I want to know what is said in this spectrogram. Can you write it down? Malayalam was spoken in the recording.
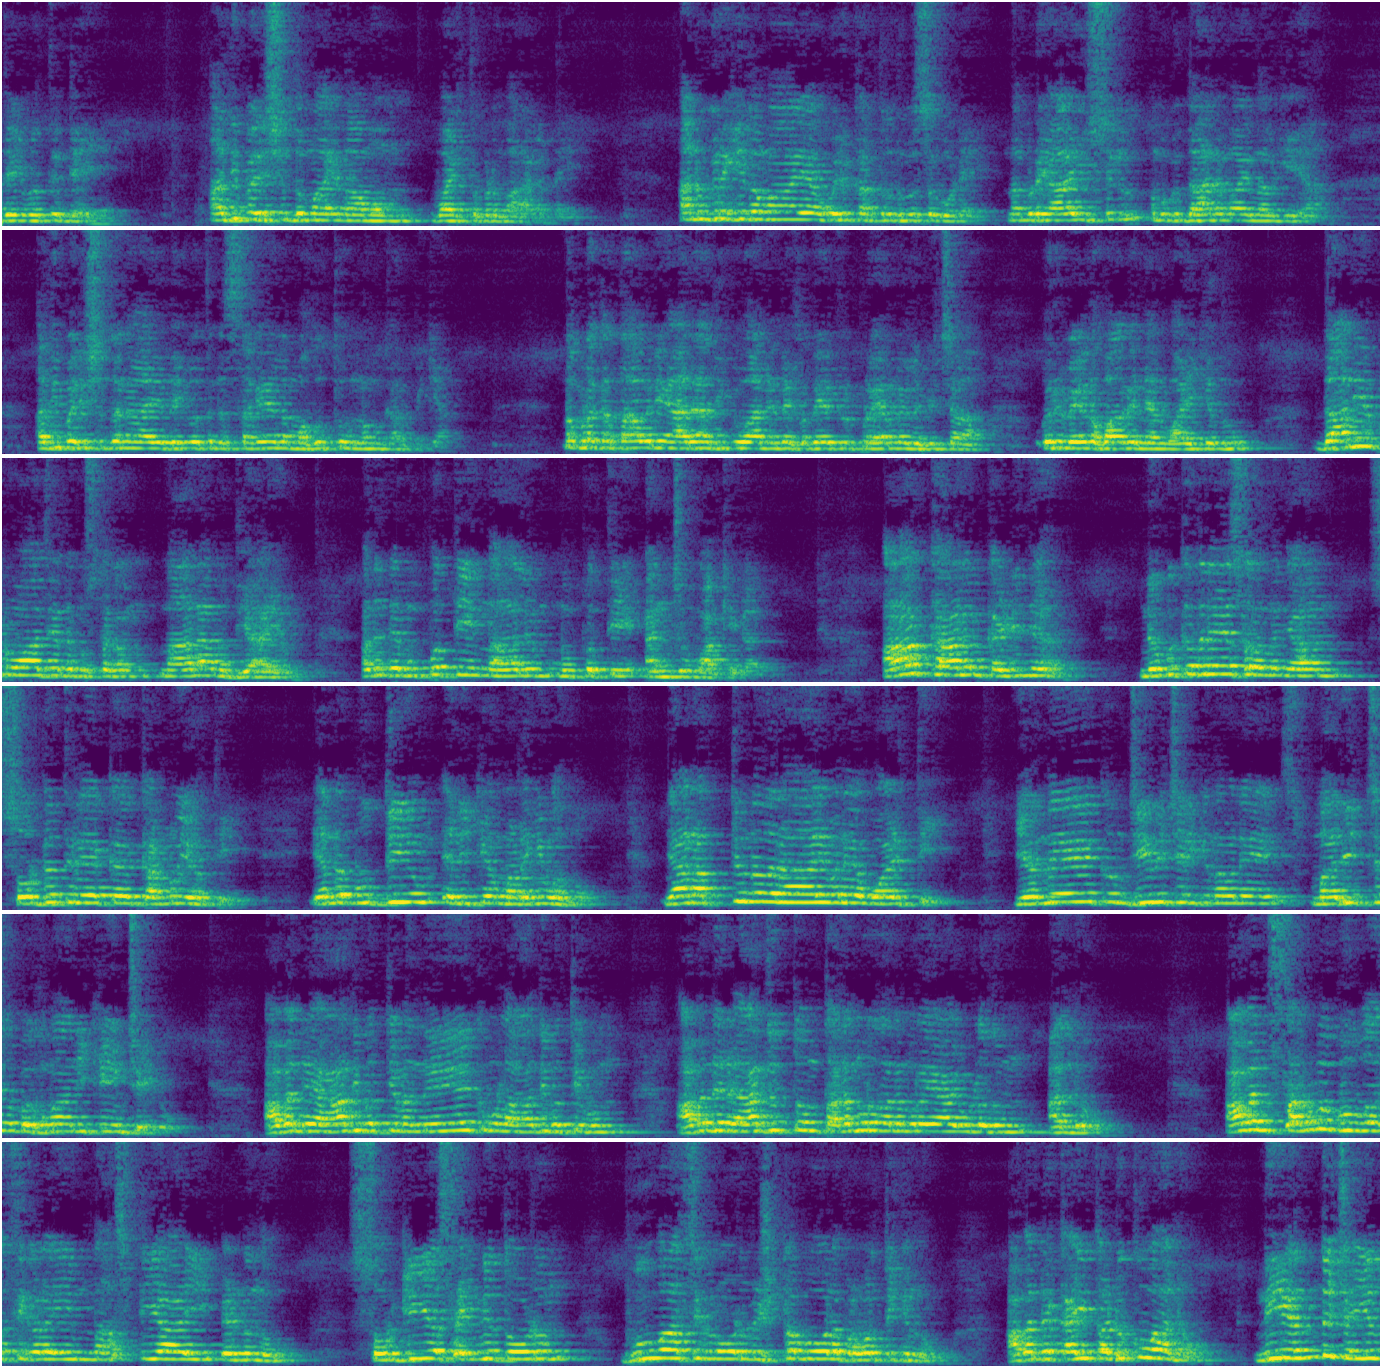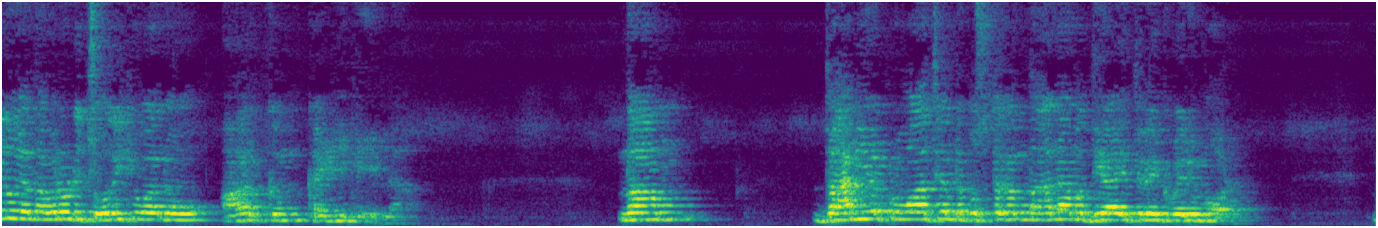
ദൈവത്തിന്റെ അതിപരിശുദ്ധമായ നാമം വാഴ്ത്തപ്പെടുമാറാകട്ടെ. അനുഗ്രഹീതമായ ഒരു കർത്തൃ ദിവസം കൂടെ നമ്മുടെ ആയുസ്സിൽ നമുക്ക് ദാനമായി നൽകിയ അതിപരിശുദ്ധനായ ദൈവത്തിന്റെ സകല മഹത്വവും നമുക്ക് അർപ്പിക്കാം. നമ്മുടെ കർത്താവിനെ ആരാധിക്കുവാൻ എന്റെ ഹൃദയത്തിൽ പ്രേരണ ലഭിച്ച ഒരു വേദഭാഗം ഞാൻ വായിക്കുന്നു. ദാനിയൽ പ്രവാചകന്റെ പുസ്തകം നാലാം അധ്യായം അതിന്റെ മുപ്പത്തി നാലും മുപ്പത്തി അഞ്ചും വാക്യങ്ങൾ. ആ കാലം കഴിഞ്ഞ് നെബുക്കദനേസർ എന്ന ഞാൻ സ്വർഗത്തിലേക്ക് കണ്ണുയർത്തി. എന്റെ ബുദ്ധിയും എനിക്ക് മടങ്ങി വന്നു. ഞാൻ അത്യുന്നതനായവനെ വാഴ്ത്തി. എന്നേക്കും ജീവിച്ചിരിക്കുന്നവനെ സ്മരിച്ച് ബഹുമാനിക്കുകയും ചെയ്തു. അവന്റെ ആധിപത്യം എന്നേക്കുമുള്ള ആധിപത്യവും അവന്റെ രാജ്യത്വം തലമുറ തലമുറയായുള്ളതും അല്ലോ. അവൻ സർവഭൂവാസികളെയും നാസ്തിയായി എണ്ണുന്നു. സ്വർഗീയ സൈന്യത്തോടും ഭൂവാസികളോടും ഇഷ്ടം പോലെ പ്രവർത്തിക്കുന്നു. അവന്റെ കൈ തടുക്കുവാനോ നീ എന്ത് ചെയ്യുന്നു എന്ന് അവനോട് ചോദിക്കുവാനോ ആർക്കും കഴിയുകയില്ല. നാം ദാനിയ പ്രവാചകന്റെ പുസ്തകം നാലാം അധ്യായത്തിലേക്ക് വരുമ്പോൾ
